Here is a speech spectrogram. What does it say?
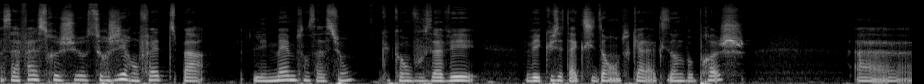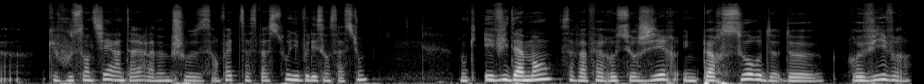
ça fasse surgir en fait bah, les mêmes sensations que quand vous avez vécu cet accident, en tout cas l'accident de vos proches, euh, que vous sentiez à l'intérieur la même chose. En fait, ça se passe tout au niveau des sensations. Donc évidemment, ça va faire ressurgir une peur sourde de revivre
